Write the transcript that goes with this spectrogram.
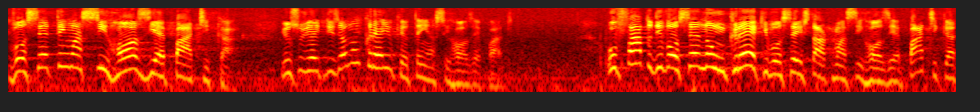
você tem uma cirrose hepática. E o sujeito diz: eu não creio que eu tenha cirrose hepática. O fato de você não crer que você está com uma cirrose hepática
